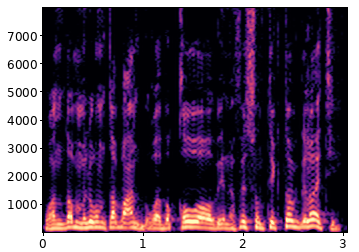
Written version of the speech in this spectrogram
وانضم لهم طبعا بقوة وبينافسهم تيك توك دلوقتي.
